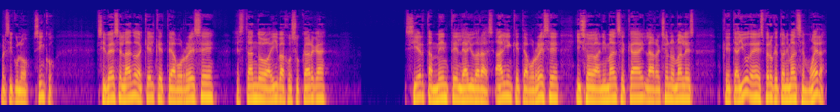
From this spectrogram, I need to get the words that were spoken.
Versículo 5. Si ves el ano de aquel que te aborrece estando ahí bajo su carga, ciertamente le ayudarás. alguien que te aborrece y su animal se cae, la reacción normal es que te ayude, espero que tu animal se muera.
